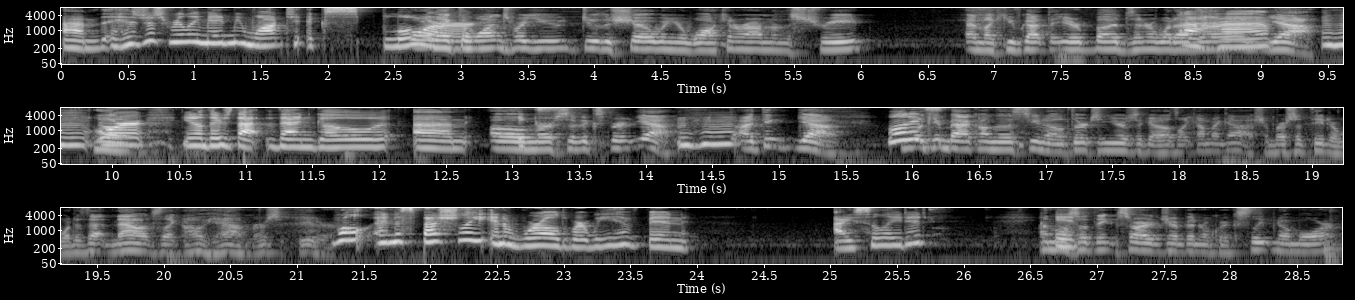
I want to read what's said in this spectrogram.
Um, that has just really made me want to explore. Or like the ones where you do the show when you're walking around on the street and like you've got the earbuds in or whatever. Uh-huh. and- yeah. No. Or you know, there's that Van Gogh. Um, Oh, ex- immersive experience. Yeah. I think, yeah. Mm-hmm. Well, Looking back on this, you know, 13 years ago, I was like, oh my gosh, immersive theater. What is that? Now it's like, oh yeah, immersive theater. Well, and especially in a world where we have been isolated. I'm also think. Sorry to jump in real quick. Sleep No More,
